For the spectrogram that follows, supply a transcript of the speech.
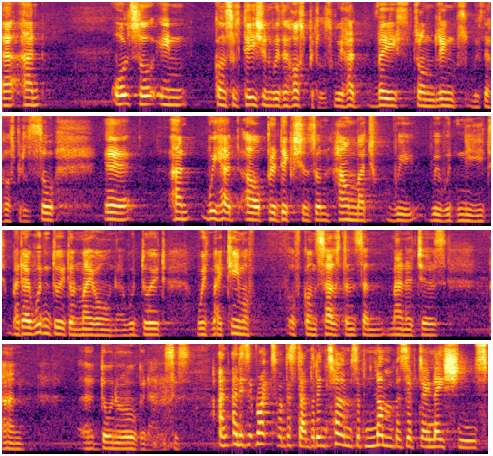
uh, and also in consultation with the hospitals. We had very strong links with the hospitals. So, uh, and we had our predictions on how much we, we would need. But I wouldn't do it on my own. I would do it with my team of, of consultants and managers and uh, donor organizers. And, and is it right to understand that in terms of numbers of donations,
